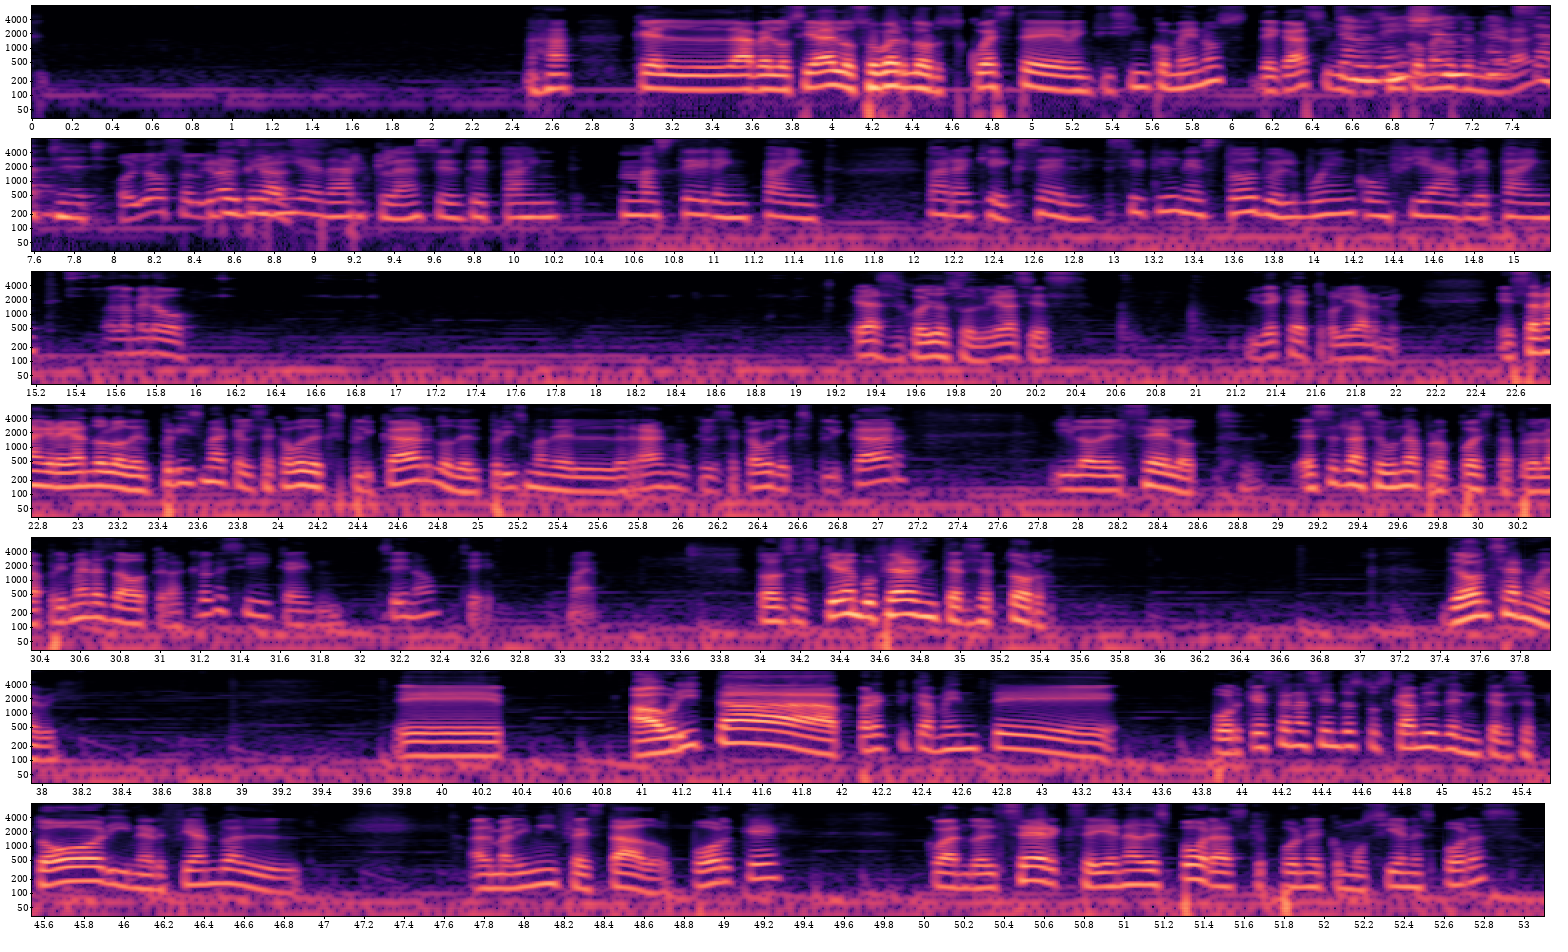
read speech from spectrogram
Ajá. Que la velocidad de los Overlords cueste 25 menos de gas y 25 menos de mineral. Joyosol, gracias. Debería dar clases de Paint, Master en Paint. Para que Excel, si tienes todo el buen confiable Paint. Hola, Mero. Gracias, Joyosol, gracias. Y deja de trolearme. Están agregando lo del prisma que les acabo de explicar, lo del prisma del rango que les acabo de explicar y lo del celot. Esa es la segunda propuesta, pero la primera es la otra. Creo que sí, caen. Sí, ¿no? Sí. Bueno. Entonces, quieren bufear al interceptor. De 11 a 9. Eh, ahorita prácticamente... ¿Por qué están haciendo estos cambios del interceptor y nerfeando al, al marín infestado. Porque cuando el Zerg se llena de esporas, que pone como 100 esporas.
